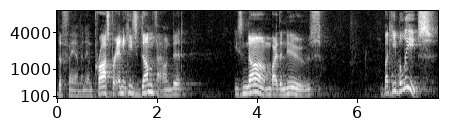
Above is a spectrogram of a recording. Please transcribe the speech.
the famine and prosper. And he's dumbfounded. He's numb by the news, but he believes.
